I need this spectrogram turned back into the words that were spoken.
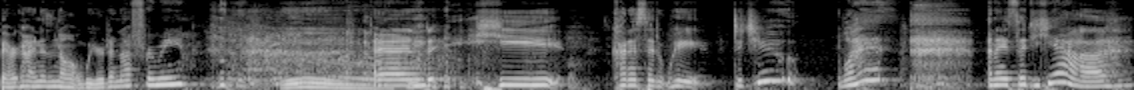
Berghain is not weird enough for me. And he kind of said, Wait, did you, what? And I said, Yeah.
